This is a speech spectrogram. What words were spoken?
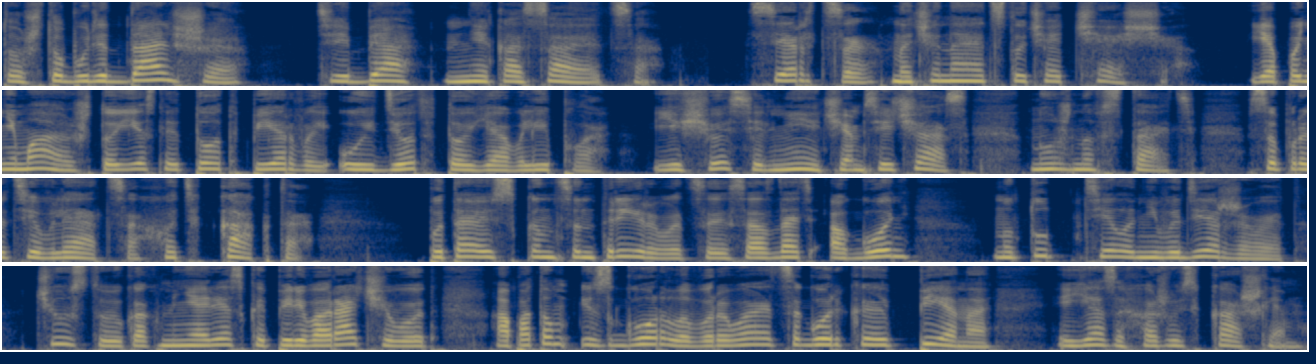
То, что будет дальше, тебя не касается». Сердце начинает стучать чаще. Я понимаю, что если тот первый уйдет, то я влипла. Еще сильнее, чем сейчас. Нужно встать, сопротивляться, хоть как-то. Пытаюсь сконцентрироваться и создать огонь, но тут тело не выдерживает. Чувствую, как меня резко переворачивают, а потом из горла вырывается горькая пена, и я захожусь кашлем.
